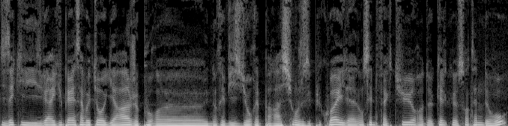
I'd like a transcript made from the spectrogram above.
disait qu'il devait récupérer sa voiture au garage pour euh, une révision, réparation, je sais plus quoi. Il a annoncé une facture de quelques centaines d'euros.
